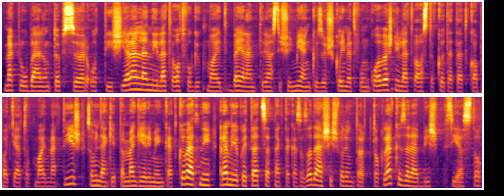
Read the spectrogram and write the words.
megpróbálunk többször ott is jelen lenni, illetve ott fogjuk majd bejelenteni azt is, hogy milyen közös könyvet fogunk olvasni, illetve azt a kötetet kaphatjátok majd meg ti is. Szóval mindenképpen megéri minket követni. Reméljük, hogy tetszett nektek ez az adás, és velünk tartotok legközelebb is. Sziasztok!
